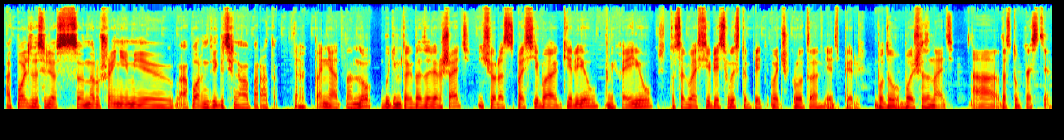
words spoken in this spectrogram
от пользователя с нарушениями опорно-двигательного аппарата. Так, понятно. Ну, будем тогда завершать. Еще раз спасибо, Кирилл, Михаил, что согласились выступить. Очень круто. Я теперь буду больше знать о доступности.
